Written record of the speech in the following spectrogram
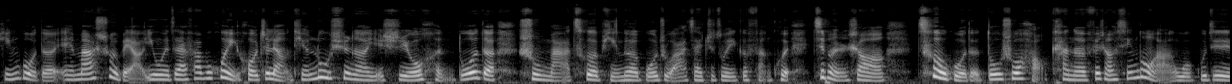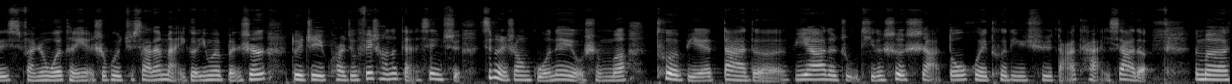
苹果的 MR 设备啊，因为在发布会以后这两天陆续呢，也是有很多的数码测评的博主啊，再去做一个反馈，基本上测过的都说好看的非常心动啊。我估计，反正我肯定也是会去下单买一个，因为本身对这一块就非常的感兴趣。基本上国内有什么特别大的 VR 的主题的设施啊，都会特地去打卡一下的。那么。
